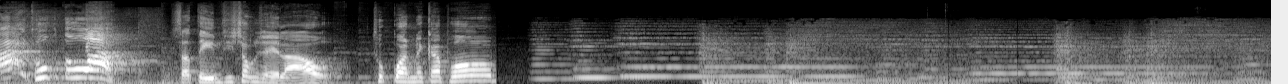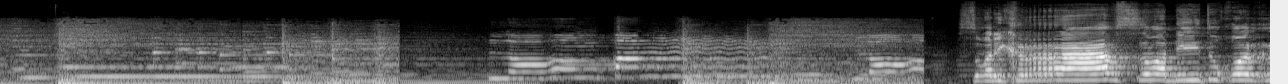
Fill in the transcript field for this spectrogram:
ตายทุกตัว สตรีมที่ช่องใจเราทุกวันนะครับผม สวัสดีครับ สวัสดีทุกคนค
